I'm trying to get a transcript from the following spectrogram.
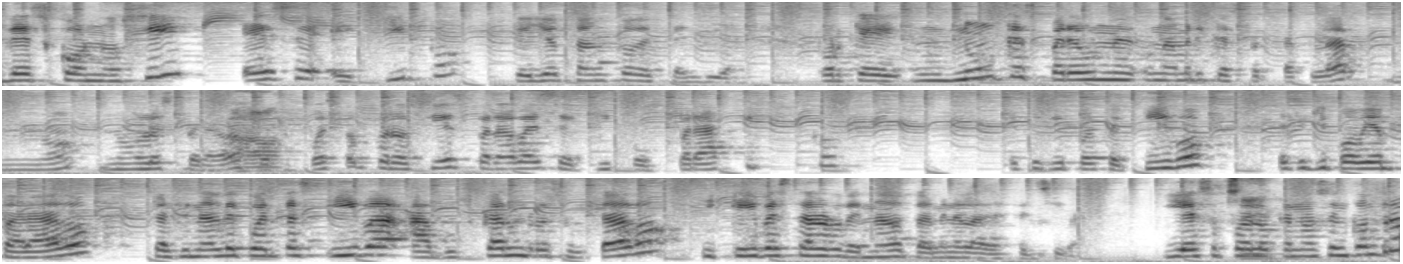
desconocí ese equipo que yo tanto defendía. Porque nunca esperé un, América espectacular, no, no lo esperaba, por supuesto, pero sí esperaba ese equipo práctico, ese equipo efectivo, ese equipo bien parado, que al final de cuentas iba a buscar un resultado y que iba a estar ordenado también a la defensiva. Y eso fue lo que nos encontró.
